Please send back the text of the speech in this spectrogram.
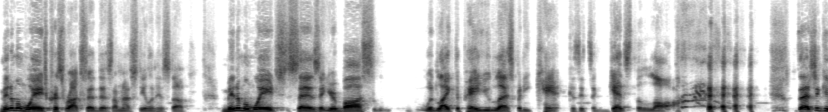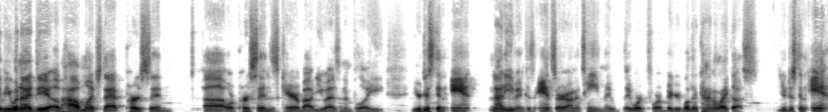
Minimum wage, Chris Rock said this. I'm not stealing his stuff minimum wage says that your boss would like to pay you less, but he can't because it's against the law. that should give you an idea of how much that person uh, or persons care about you as an employee. You're just an ant, not even because ants are on a team. They they work for a bigger. Well, they're kind of like us. You're just an ant,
